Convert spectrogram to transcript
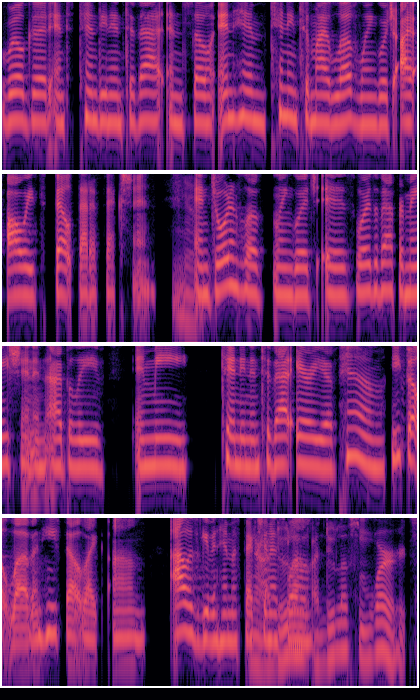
real good into tending into that. And so in him tending to my love language, I always felt that affection. yeah. And Jordan's love language is words of affirmation, and I believe in me tending into that area of him, he felt love and he felt like um I was giving him affection as well. Love, I do love some words.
